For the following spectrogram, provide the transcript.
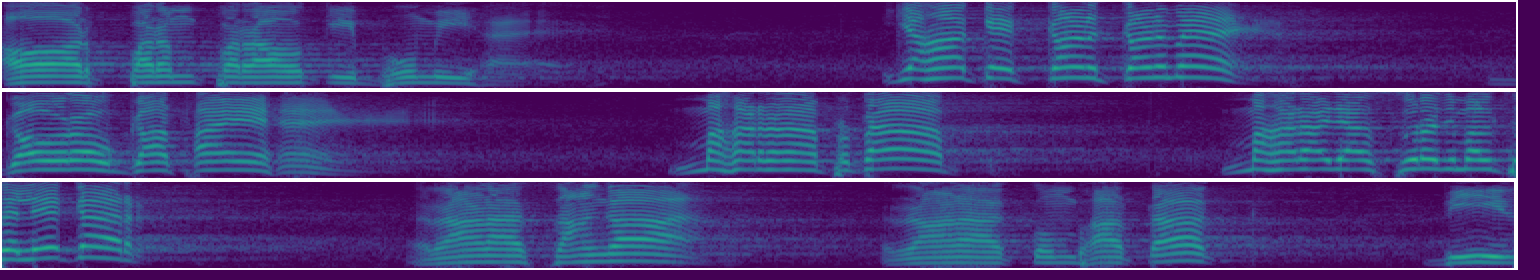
और परंपराओं की भूमि है। यहाँ के कण कण में गौरव गाथाएँ हैं। महाराणा प्रताप, महाराजा सूरजमल से लेकर राणा सांगा, राणा कुंभा तक, वीर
